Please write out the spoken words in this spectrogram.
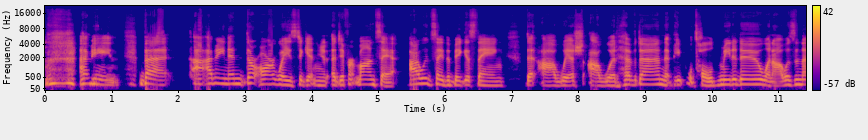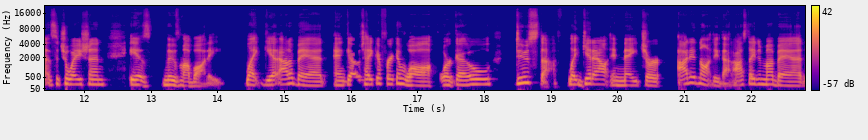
I mean, but I mean, and there are ways to get in a different mindset. I would say the biggest thing that I wish I would have done that people told me to do when I was in that situation is move my body. Like get out of bed and go take a freaking walk or go do stuff. Like get out in nature. I did not do that. I stayed in my bed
